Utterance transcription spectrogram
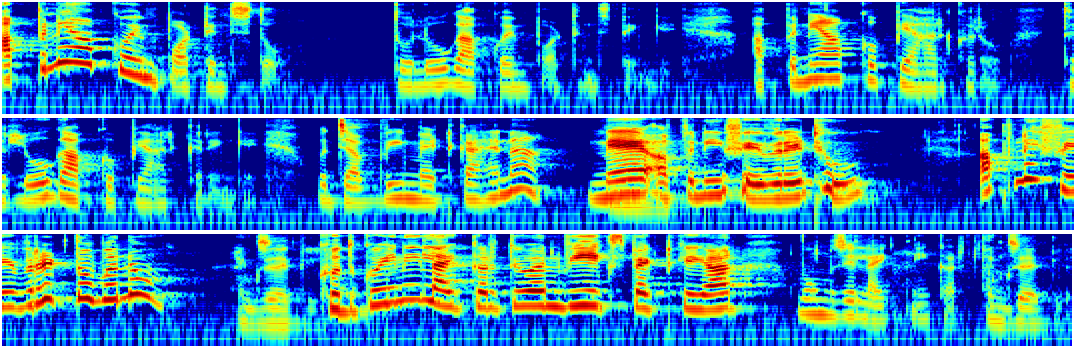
अपने आप को इम्पोर्टेंस दो तो लोग आपको इम्पोर्टेंस देंगे अपने आप को प्यार करो तो लोग आपको प्यार करेंगे वो जब भी मेट का है ना मैं अपनी फेवरेट हूँ अपने फेवरेट तो बनो एग्जैक्टली खुद को ही नहीं लाइक करते हो एंड वी एक्सपेक्ट के यार वो मुझे लाइक नहीं करता। एग्जैक्टली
